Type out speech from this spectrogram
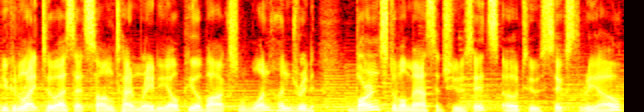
You can write to us at Songtime Radio, P.O. Box 100, Barnstable, Massachusetts 02630,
